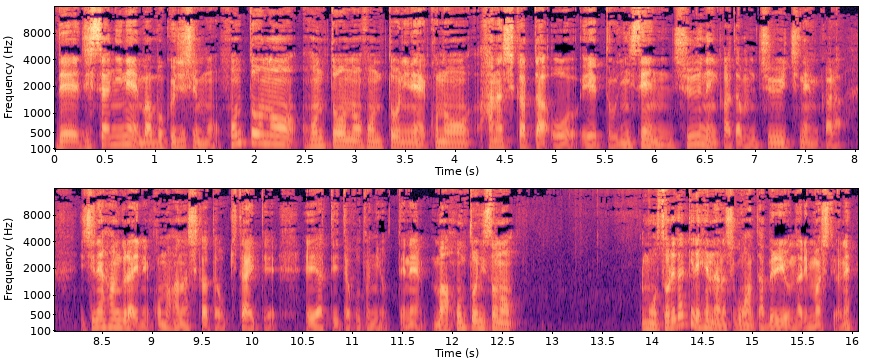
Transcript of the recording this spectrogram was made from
で、実際にね、まあ僕自身も本当の、本当の本当にね、この話し方を、えっ、ー、と、2010年か多分11年から、1年半ぐらいね、この話し方を鍛えて、え、やっていたことによってね、まあ本当にその、もうそれだけで変な話ご飯食べれるようになりましたよね。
